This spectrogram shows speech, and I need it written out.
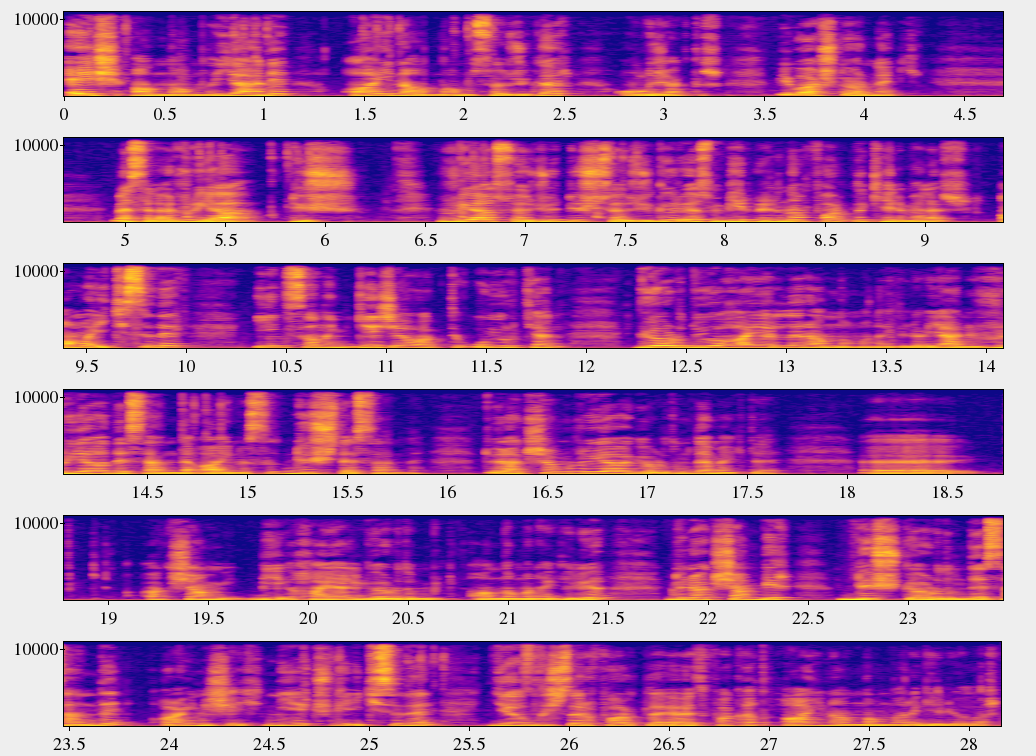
eş anlamlı yani aynı anlamlı sözcükler olacaktır. Bir başka örnek. Mesela rüya, düş. Rüya sözcüğü, düş sözcüğü görüyorsun birbirinden farklı kelimeler. Ama ikisi de insanın gece vakti uyurken gördüğü hayaller anlamına geliyor. Yani rüya desen de aynısı, düş desen de. Dün akşam rüya gördüm demek de e, akşam bir hayal gördüm anlamına geliyor. Dün akşam bir düş gördüm desen de aynı şey. Niye? Çünkü ikisi de yazılışları farklı evet fakat aynı anlamlara geliyorlar.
